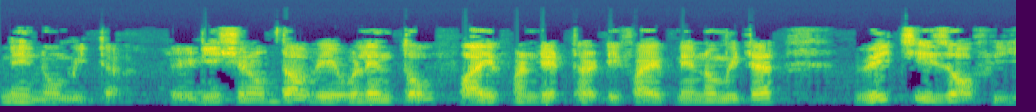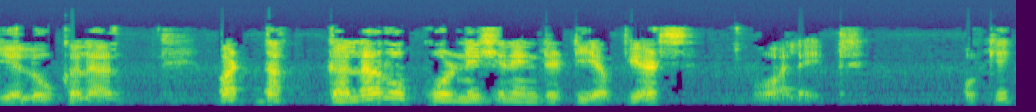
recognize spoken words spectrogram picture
nanometer. Radiation of the wavelength of 535 nanometer which is of yellow color. But the color of coordination entity appears violet. Okay?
